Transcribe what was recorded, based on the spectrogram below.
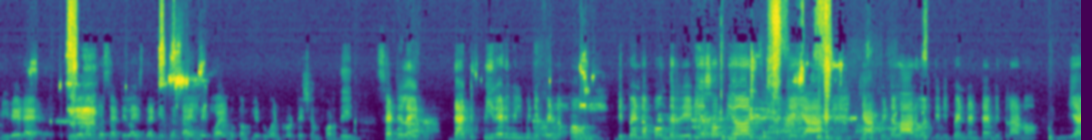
पीरियड आहे. Period of the satellite that is the time required to complete one rotation for the satellite that period will be depend upon depend upon the radius of the earth म्हणजे या कॅपिटल आर वरती डिपेंडेंट आहे मित्रांनो. या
